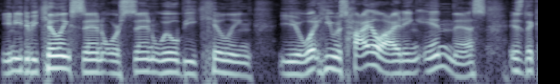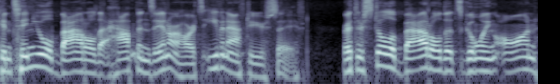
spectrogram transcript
you need to be killing sin, or sin will be killing you. What he was highlighting in this is the continual battle that happens in our hearts even after you're saved. Right? There's still a battle that's going on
